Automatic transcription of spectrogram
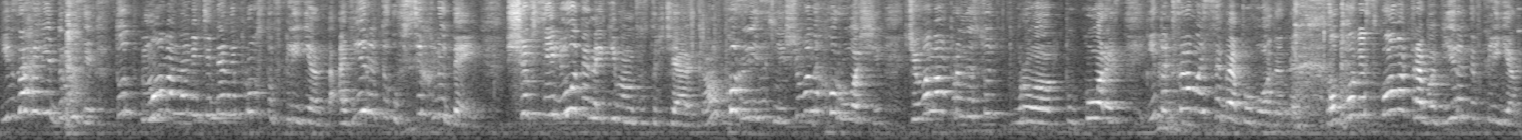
І взагалі, друзі, тут мова навіть іде не просто в клієнта, а вірити у всіх людей. Що всі люди, на які вам зустрічаються, вам корисні, що вони хороші, що вони вам принесуть користь. І так само і себе поводити. Обов'язково треба вірити в клієнта.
